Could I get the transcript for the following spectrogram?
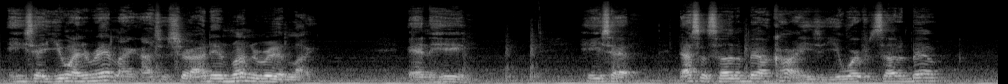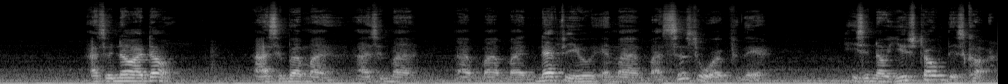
And he said, "You run the red light." I said, "Sir, I didn't run the red light." And he, he said, "That's a Southern Bell car." He said, "You work for Southern Bell?" I said, "No, I don't." I said, "But my," I said, "My, my, my, my nephew and my, my sister work for there." He said, "No, you stole this car."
